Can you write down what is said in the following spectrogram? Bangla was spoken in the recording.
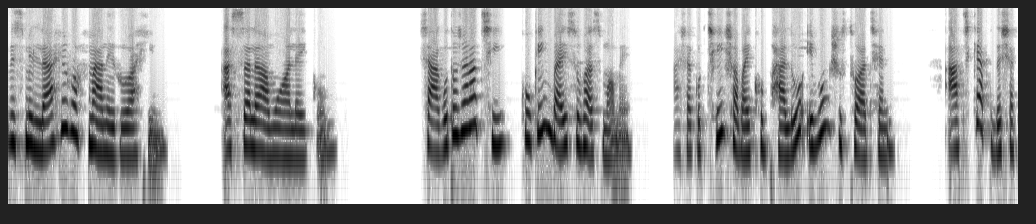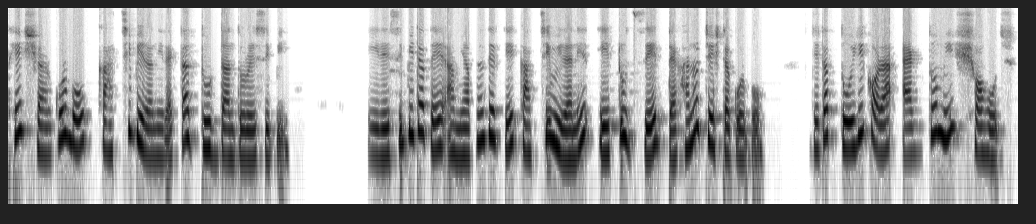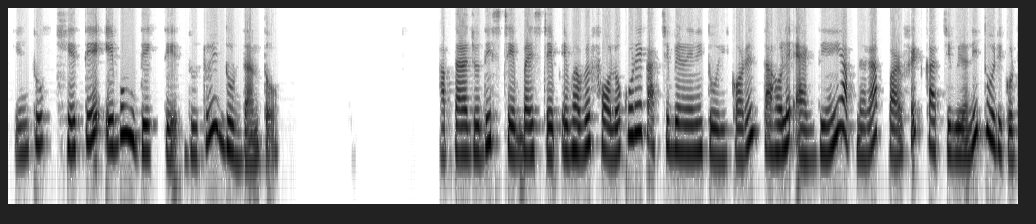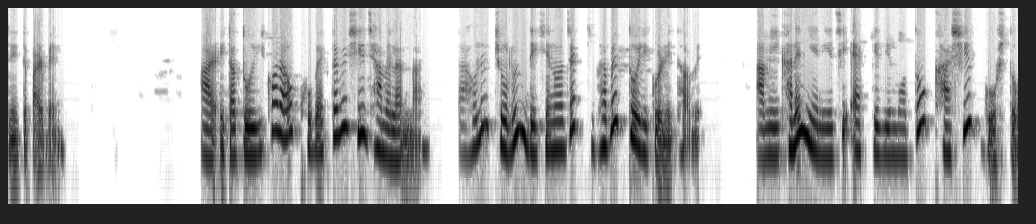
বিসমিল্লাহ রহমানির রাহিম আসসালামু আলাইকুম। স্বাগত জানাচ্ছি কুকিং বাই সুভাষ মমে। আশা করছি সবাই খুব ভালো এবং সুস্থ আছেন। আজকে আপনাদের সাথে শেয়ার করব কাচ্চি বিরিয়ানির একটা দুর্দান্ত রেসিপি এই রেসিপিটাতে আমি আপনাদেরকে কাচ্চি বিরিয়ানির এ টু জেড দেখানোর চেষ্টা করব, যেটা তৈরি করা একদমই সহজ, কিন্তু খেতে এবং দেখতে দুটোই দুর্দান্ত। আপনারা যদি স্টেপ বাই স্টেপ এভাবে ফলো করে কাচ্চি বিরিয়ানি তৈরি করেন, তাহলে একদিনেই আপনারা পারফেক্ট কাচ্চি বিরিয়ানি তৈরি করে নিতে পারবেন। আর এটা তৈরি করাও খুব একটা বেশি ঝামেলার নয়। তাহলে চলুন দেখে নেওয়া যাক কীভাবে তৈরি করে নিতে হবে। আমি এখানে নিয়ে নিয়েছি এক কেজির মতো খাসির গোস্ত,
